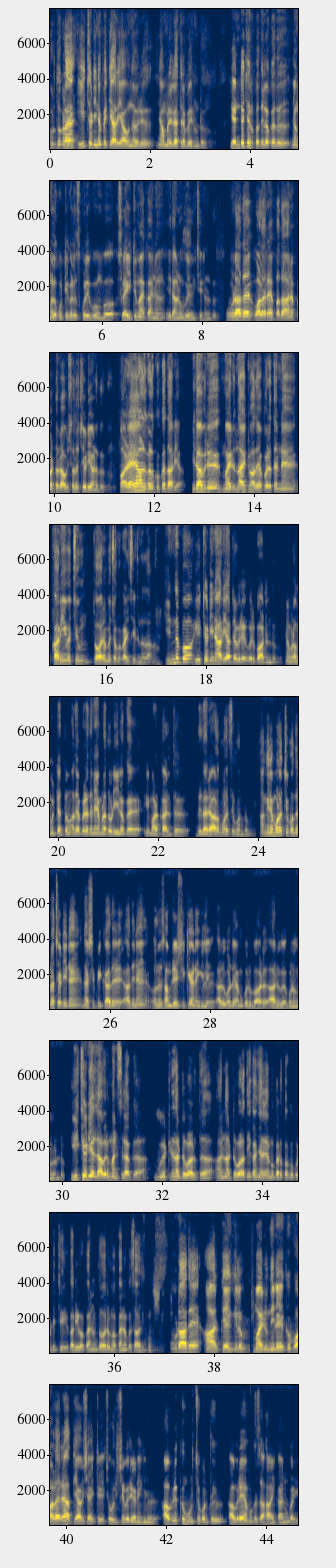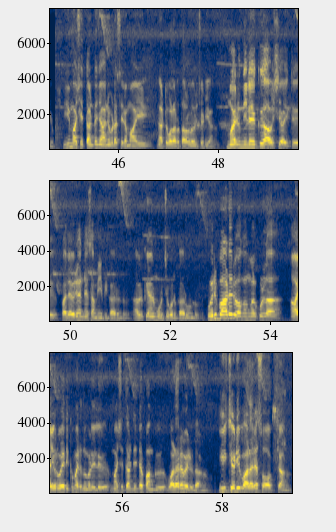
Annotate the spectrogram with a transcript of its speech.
സുഹൃത്തുക്കളെ ഈ ചെടീനെ പറ്റി അറിയാവുന്നവർ നമ്മളിൽ എത്ര പേരുണ്ട്? എന്റെ ചെറുപ്പത്തിലൊക്കെ ഇത് ഞങ്ങൾ കുട്ടികൾ സ്കൂളിൽ പോകുമ്പോൾ സ്ലൈറ്റ് മേക്കാൻ ഇതാണ് ഉപയോഗിച്ചിരുന്നത്. കൂടാതെ വളരെ പ്രധാനപ്പെട്ട ഒരു ഔഷധ ചെടിയാണിത്. പഴയ ആളുകൾക്കൊക്കെ അതറിയാം ഇത് അവർ മരുന്നായിട്ടും അതേപോലെ തന്നെ കറി വെച്ചും തോരൻ വെച്ചൊക്കെ കഴിച്ചിരുന്നതാണ്. ഇന്നിപ്പോൾ ഈ ചെടീനെ അറിയാത്തവർ ഒരുപാടുണ്ട്. നമ്മുടെ മുറ്റത്തും അതേപോലെ തന്നെ നമ്മുടെ തൊടിയിലൊക്കെ ഈ മഴക്കാലത്ത് ഇത് ധാരാളം മുളച്ചു പൊന്തും. അങ്ങനെ മുളച്ചു പൊന്തുന്ന ചെടീനെ നശിപ്പിക്കാതെ അതിനെ ഒന്ന് സംരക്ഷിക്കുകയാണെങ്കിൽ അതുകൊണ്ട് നമുക്ക് ഒരുപാട് ആരോഗ്യ ഗുണങ്ങളുണ്ട് ഈ ചെടി എല്ലാവരും മനസ്സിലാക്കുക വീട്ടിൽ നട്ട് വളർത്തുക ആ നട്ട് വളർത്തി കഴിഞ്ഞാൽ നമുക്ക് ഇടക്കൊക്കെ പൊട്ടിച്ച് കറി വെക്കാനും തോരൻ വെക്കാനും ഒക്കെ സാധിക്കും. കൂടാതെ ആർക്കെങ്കിലും മരുന്നിലേക്ക് വളരെ അത്യാവശ്യമായിട്ട് ചോദിച്ചു വരികയാണെങ്കിൽ അവർക്ക് മുറിച്ചു കൊടുത്ത് അവരെ നമുക്ക് സഹായിക്കാനും കഴിയും. ഈ മഷിത്തണ്ട് ഞാനിവിടെ സ്ഥിരമായി നട്ടു വളർത്താറുള്ള ഒരു ചെടിയാണ്. മരുന്നിലേക്ക് ആവശ്യമായിട്ട് പലവരും എന്നെ സമീപിക്കാറുണ്ട്. അവർക്ക് ഞാൻ മുറിച്ചു കൊടുക്കാറുമുണ്ട്. ഒരുപാട് രോഗങ്ങൾക്കുള്ള ആയുർവേദിക് മരുന്നുകളിൽ മഷിത്തണ്ടിന്റെ പങ്ക് വളരെ വലുതാണ്. ഈ ചെടി വളരെ സോഫ്റ്റ് ആണ്.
